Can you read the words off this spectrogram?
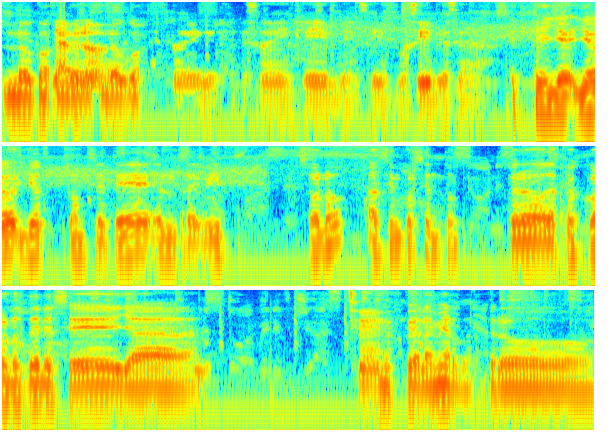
Lo, Ya, lo- lo eso, es, eso es increíble, eso es imposible. O sea, es que yo, yo, yo completé el Revit solo al 100%, pero después con los DLC ya me sí. fui a la mierda. Pero.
